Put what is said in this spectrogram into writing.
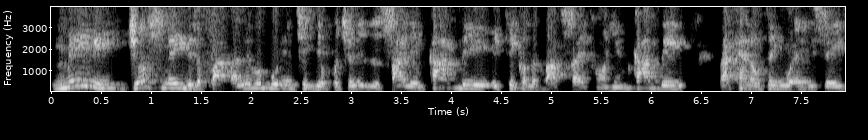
maybe, just maybe, the fact that Liverpool didn't take the opportunity to sign him can't be a kick on the backside for him. Can't be that kind of thing where he says,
